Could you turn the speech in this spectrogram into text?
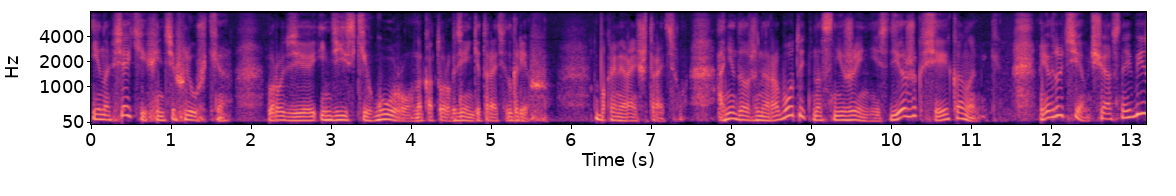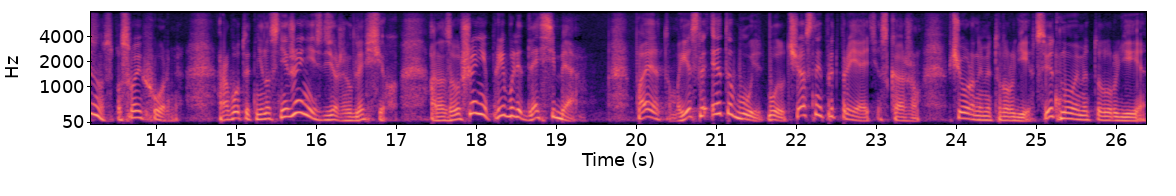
и на всякие финтифлюшки, вроде индийских гуру, на которых деньги тратит грех ну, по крайней мере, раньше тратил, они должны работать на снижение издержек всей экономики. Между тем, частный бизнес по своей форме. Работает не на снижение издержек для всех, а на завышение прибыли для себя – Поэтому, если это будет, будут частные предприятия, скажем, в черной металлургии, в цветной металлургии,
